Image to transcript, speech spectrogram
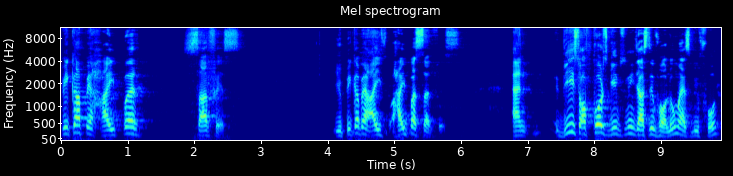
pick up a hyper surface, you pick up a hyper surface and this of course gives me just the volume as before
